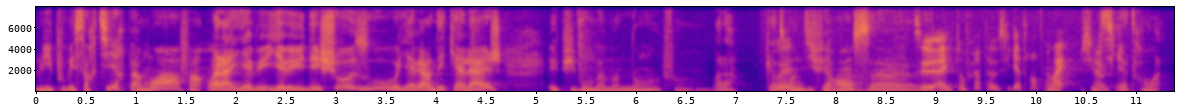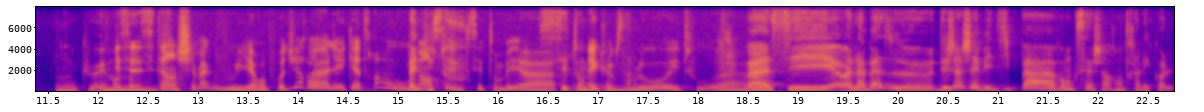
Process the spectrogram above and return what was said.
lui il pouvait sortir, pas moi. Enfin voilà, il y avait, il y avait eu des choses où il y avait un décalage. Et puis bon, bah maintenant, enfin voilà, 4 ans de différence. Euh, avec ton frère, tu as aussi 4 ans? Ouais, j'ai ah, aussi 4 ans, ouais. Donc, euh, et, c'était un schéma que vous vouliez reproduire euh, les 4 ans ou non c'est tombé, tombé, avec le boulot et tout bah, c'est à la base déjà j'avais dit pas avant que Sacha rentre à l'école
